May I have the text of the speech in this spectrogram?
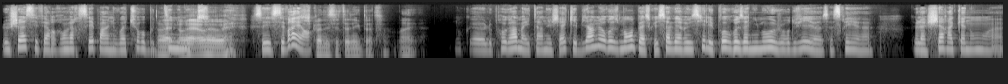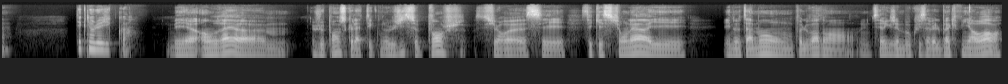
le chat s'est fait renverser par une voiture au bout de Ouais, 10 minutes. ouais, ouais, ouais. C'est vrai. Hein. Je connais cette anecdote. Donc euh, le programme a été un échec, et bien heureusement, parce que ça avait réussi, les pauvres animaux aujourd'hui, euh, ça serait euh, de la chair à canon technologique, quoi. Mais en vrai, je pense que la technologie se penche sur ces, ces questions-là et, et notamment, on peut le voir dans une série que j'aime beaucoup qui s'appelle Black Mirror,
